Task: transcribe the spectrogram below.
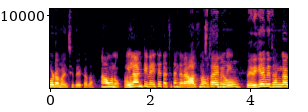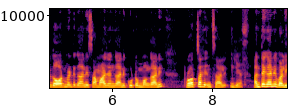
కూడా మంచిదే కదా. అవును. ఇలాంటివి అయితే ఖచ్చితంగా ఆత్మస్థైర్యం పెరిగే విధంగా గవర్నమెంట్ కానీ సమాజం కానీ కుటుంబం కానీ ప్రోత్సహించాలి. అంతేగాని వాళ్ళు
